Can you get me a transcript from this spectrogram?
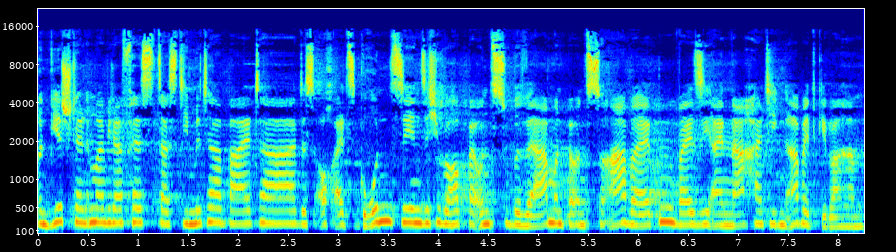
Und wir stellen immer wieder fest, dass die Mitarbeiter das auch als Grund sehen, sich überhaupt bei uns zu bewerben und bei uns zu arbeiten, weil sie einen nachhaltigen Arbeitgeber haben.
